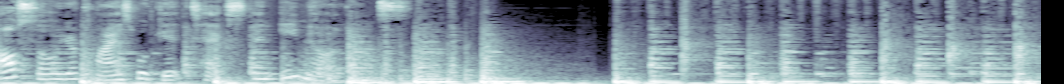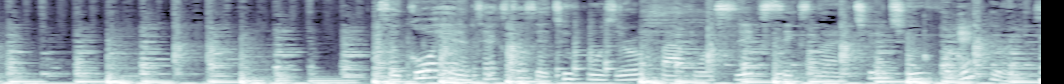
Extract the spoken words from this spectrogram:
Also, your clients will get text and email alerts. Go ahead and text us at 240-516-6922 for inquiries.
